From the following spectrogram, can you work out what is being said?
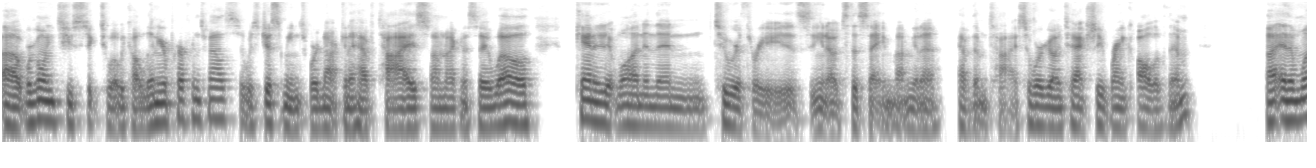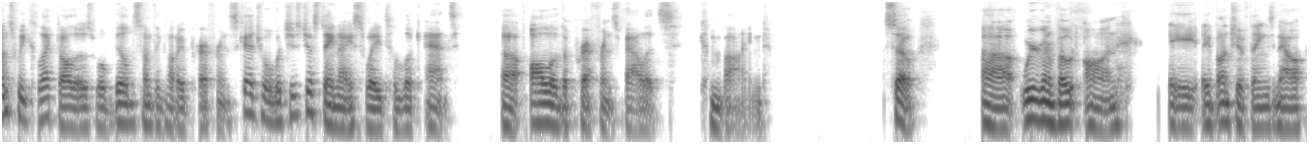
Uh, we're going to stick to what we call linear preference ballots, which just means we're not going to have ties. So I'm not going to say, well, candidate one and then two or three is, you know, it's the same. I'm going to have them tie. So we're going to actually rank all of them. Uh, and then once we collect all those, we'll build something called a preference schedule, which is just a nice way to look at uh, all of the preference ballots combined. So uh, we're going to vote on a, a bunch of things. Now,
